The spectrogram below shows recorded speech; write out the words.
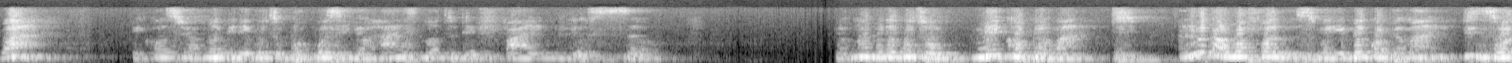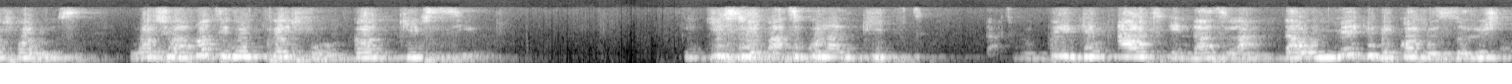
Why? Because you have not been able to propose in your heart not to define yourself. You have not been able to make up your mind. And look at what follows when you make up your mind. This is what follows. What you have not even prayed for, God gives you. He gives you a particular gift that will bring you out in that land, that will make you become a solution.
